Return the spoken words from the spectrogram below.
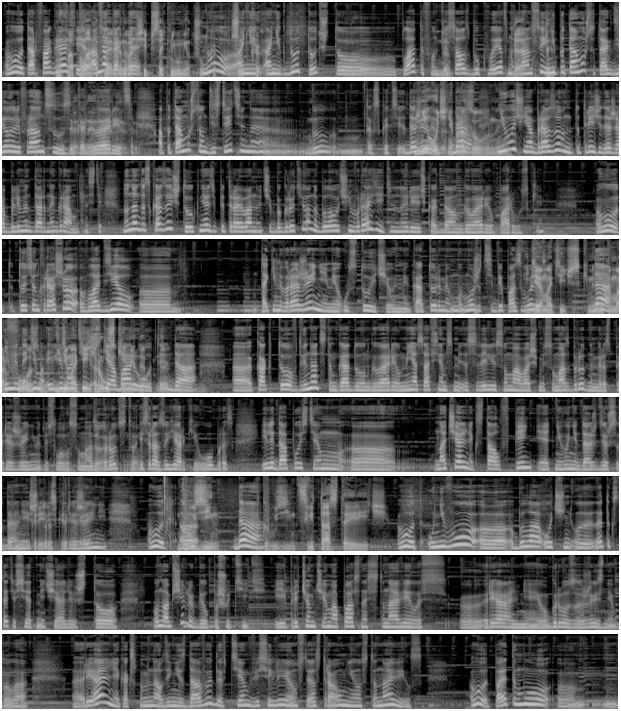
Вот, орфография. Платов, она наверное, тогда... вообще писать не умел. Шутка. Ну, Шутка. Ани... анекдот тот, что ну. Платов, он ну. писал с буквы F на да. конце. Да. Не потому, что так делали французы, как да, говорится, да, да, да. а потому, что он действительно был, так сказать, даже... Не очень да, образованный. Не очень образованный. Тут речь даже об элементарной грамотности. Но надо сказать, что у князя Петра Ивановича Багратиона была очень выразительная речь, когда он говорил по-русски. Вот, то есть он хорошо владел э, такими выражениями устойчивыми, которыми может себе позволить... Идиоматическими, да, именно идиом, идиоматические обороты, да. да. А, как то в 2012 году он говорил, меня совсем свели с ума вашими сумасбродными распоряжениями, то есть слово сумасбродство, да. и сразу яркий образ. Или, допустим, а, начальник стал в пень, и от него не дождешься дальнейших Прелесть распоряжений. Какая. Вот, грузин. Э, да. Грузин. Цветастая речь. Вот, у него э, была очень... Это, кстати, все отмечали, что он вообще любил пошутить. И причем, чем опасность становилась э, реальнее, угроза жизни была э, реальнее, как вспоминал Денис Давыдов, тем веселее он, остроумнее он становился. Вот, поэтому э,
